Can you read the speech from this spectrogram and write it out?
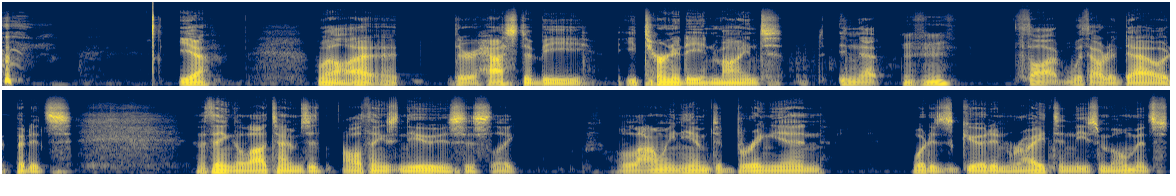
yeah. Well, I, there has to be eternity in mind in that hmm thought without a doubt but it's i think a lot of times it, all things news is like allowing him to bring in what is good and right in these moments,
